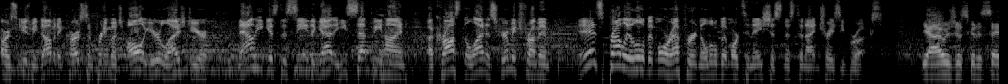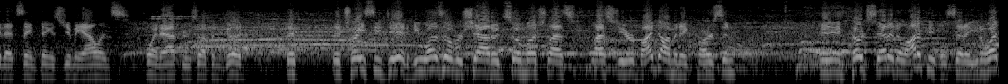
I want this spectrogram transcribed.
or excuse me, Dominic Carson pretty much all year last year. Now he gets to see the guy that he sat behind across the line of scrimmage from him. It's probably a little bit more effort and a little bit more tenaciousness tonight in Tracy Brooks. Yeah, I was just going to say that same thing as Jimmy Allen's point after is up and good. That that Tracy did. He was overshadowed so much last last year by Dominic Carson. And, and coach said it, a lot of people said it. You know what?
